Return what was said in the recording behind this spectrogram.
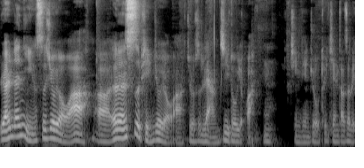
人人影视就有啊，啊，人人视频就有啊，就是两季都有啊。嗯，今天就推荐到这里。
